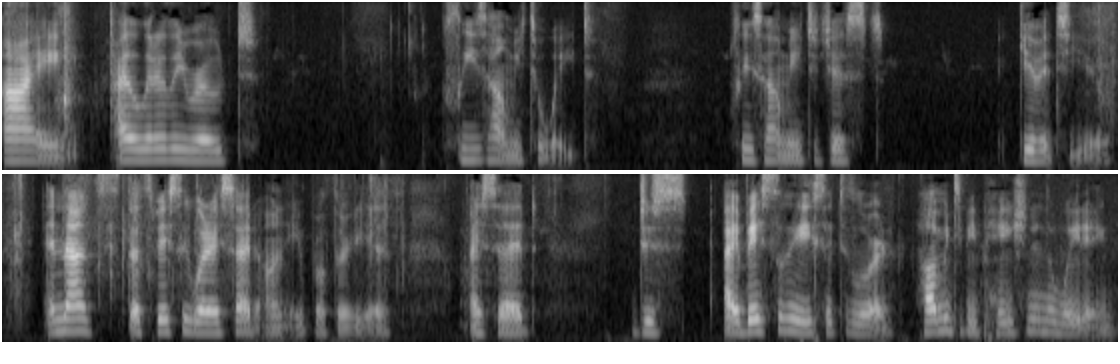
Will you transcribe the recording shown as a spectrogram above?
I I literally wrote, please help me to wait. Please help me to just give it to you. And that's that's basically what I said on April 30th. I said just I basically said to the Lord, help me to be patient in the waiting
